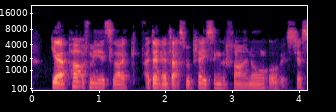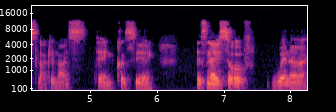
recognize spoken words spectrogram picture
yeah, part of me is like, I don't know if that's replacing the final or if it's just like a nice thing because yeah, there's no sort of winner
